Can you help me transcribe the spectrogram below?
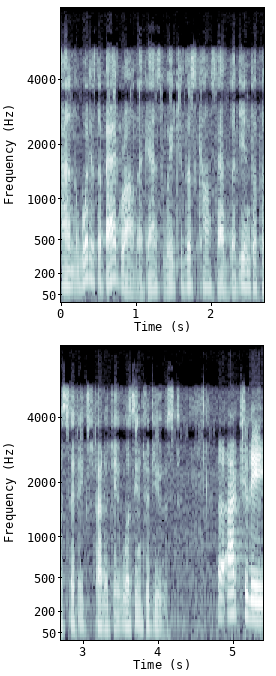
and what is the background against which this concept of Indo-Pacific strategy was introduced? Uh, actually,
